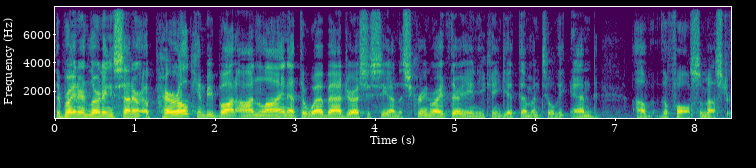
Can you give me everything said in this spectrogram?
The Brainerd Learning Center apparel can be bought online at the web address you see on the screen right there, and you can get them until the end of the fall semester.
